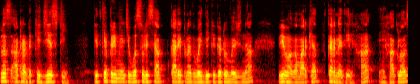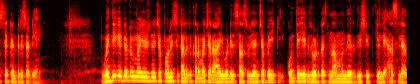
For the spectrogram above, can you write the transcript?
प्लस अठरा टक्के जी एस टी इतक्या प्रीमियमची वसुली साप कार्यप्रणाली वैद्यकीय गट विमा योजना विभागामार्फत करण्यात येईल. हा हा क्लॉज सेकंडरीसाठी आहे. वैद्यकीय गट विमा योजनेच्या पॉलिसी कालावधी कर्मचारी आई वडील सासू यांच्यापैकी कोणते एक जोडप्यास नामनिर्देशित केले असल्यास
